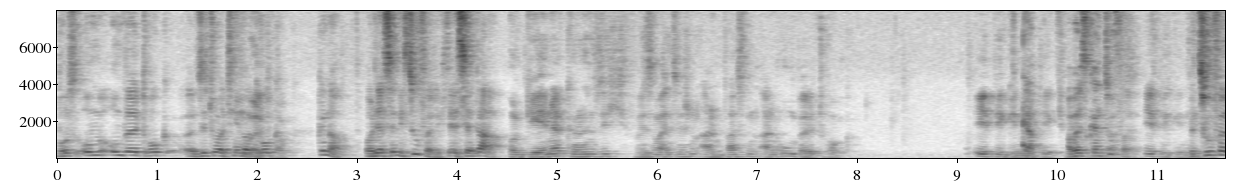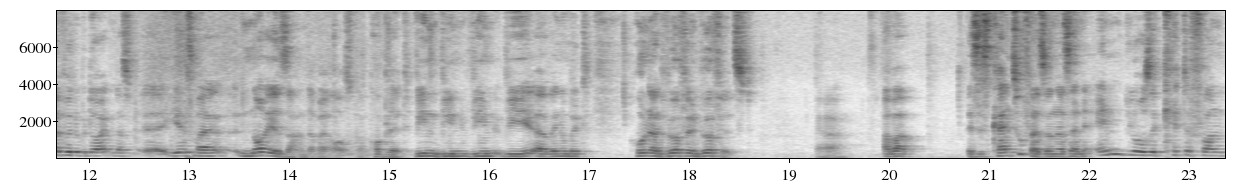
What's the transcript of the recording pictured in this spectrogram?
plus um, Umweltdruck, äh, situativer Umweltdruck. Druck. Genau. Und der ist ja nicht zufällig, der ist ja da. Und Gene können sich, wissen wir inzwischen, anpassen an Umweltdruck. Epigenetik. Ja, aber es ist kein Zufall. Epigenetik. Der Zufall würde bedeuten, dass äh, jedes Mal neue Sachen dabei rauskommen, komplett. Wie, wie, wie, wie äh, wenn du mit 100 Würfeln würfelst. Ja. Aber es ist kein Zufall, sondern es ist eine endlose Kette von,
